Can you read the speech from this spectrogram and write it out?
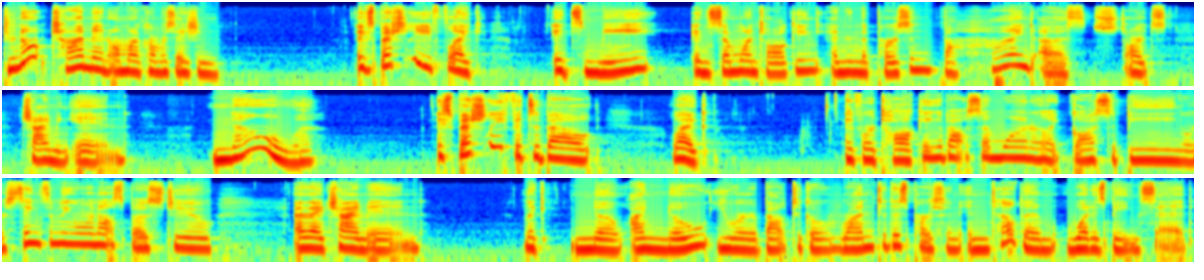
Do not chime in on my conversation, especially if, like, it's me and someone talking and then the person behind us starts chiming in. No. Especially if it's about like if we're talking about someone or like gossiping or saying something we're not supposed to and they chime in. Like no i know you are about to go run to this person and tell them what is being said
